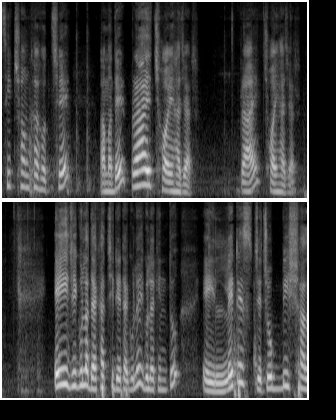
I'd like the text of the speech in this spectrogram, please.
সিট সংখ্যা হচ্ছে আমাদের প্রায় ছয় হাজার। প্রায় ছয় হাজার এই যেগুলো দেখাচ্ছি ডেটাগুলো, এগুলো কিন্তু এই লেটেস্ট যে চব্বিশ সাল,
